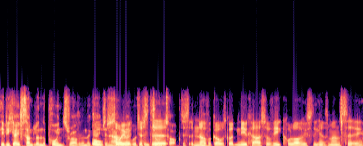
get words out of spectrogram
if you gave Sunderland the points rather than the oh, games oh, in sorry, hand, they would just, be joint uh, top. Just another goal's got Newcastle have equalised against Man City.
